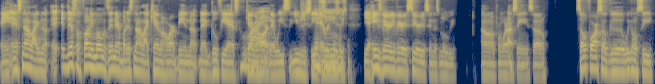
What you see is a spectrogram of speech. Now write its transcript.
and it's not like no. It, it- there's some funny moments in there, but it's not like Kevin Hart being the- that goofy ass Kevin Right. Hart that we usually see in every movie. uses- Yeah, he's very very serious in this movie. Um, from what I've seen, so so far so good. We're gonna see.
